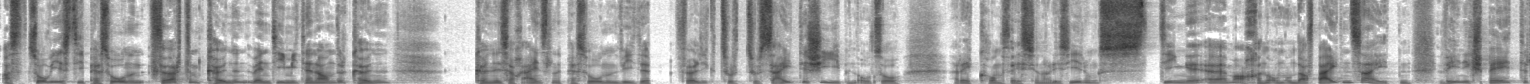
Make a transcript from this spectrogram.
Also so wie es die Personen fördern können, wenn die miteinander können, können es auch einzelne Personen wieder völlig zur, zur Seite schieben oder so Rekonfessionalisierungsdinge äh, machen und, und auf beiden Seiten. Wenig später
